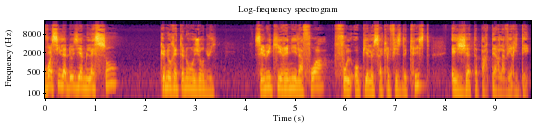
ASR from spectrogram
Voici la deuxième leçon que nous retenons aujourd'hui. C'est lui qui réunit la foi, foule au pied le sacrifice de Christ et jette par terre la vérité.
